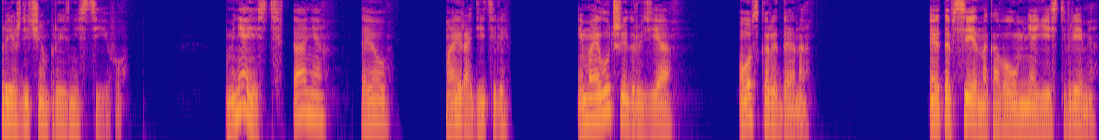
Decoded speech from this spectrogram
прежде чем произнести его. У меня есть Таня, Тео, мои родители и мои лучшие друзья, Оскар и Дэна. Это все, на кого у меня есть время.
